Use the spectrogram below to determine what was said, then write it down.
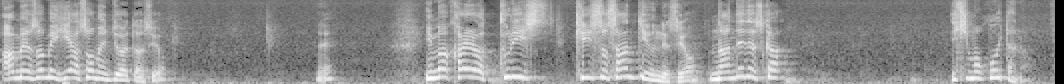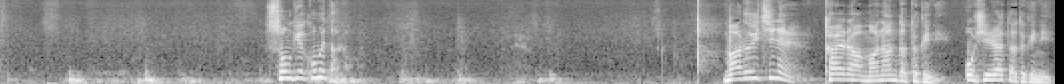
アメンそうめん、冷やそうめんって言われたんですよ。ね、今彼らはクリスキリストさんって言うんですよ。なんでですか？一目置いたの。尊敬込めたの。丸一年、彼らは学んだ時に、教えられた時に、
